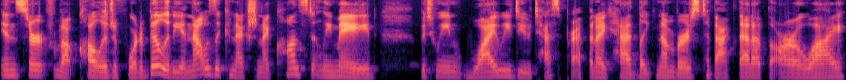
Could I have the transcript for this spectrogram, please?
insert about college affordability, and that was a connection I constantly made between why we do test prep. And I had like numbers to back that up, the ROI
